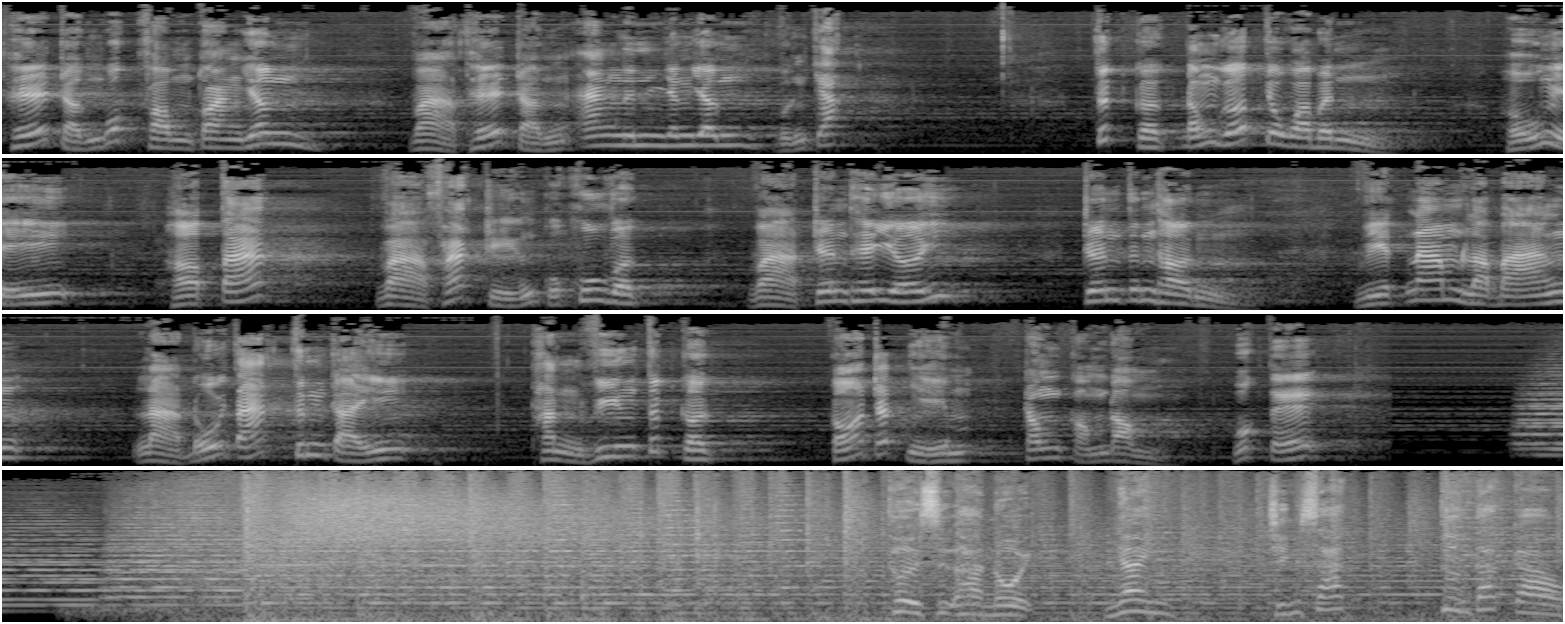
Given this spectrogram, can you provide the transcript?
thế trận quốc phòng toàn dân và thế trận an ninh nhân dân vững chắc. Tích cực đóng góp cho hòa bình, hữu nghị, hợp tác và phát triển của khu vực và trên thế giới trên tinh thần Việt Nam là bạn, là đối tác tin cậy, thành viên tích cực, có trách nhiệm trong cộng đồng quốc tế. Thời sự Hà Nội, nhanh, chính xác, tương tác cao.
